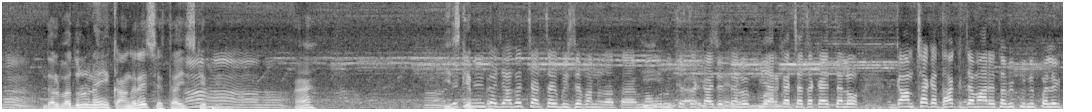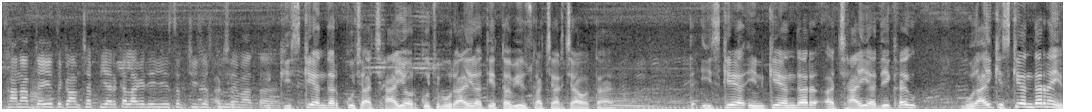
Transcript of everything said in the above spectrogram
हाँ। दल बदलू नहीं कांग्रेस से था इसके हाँ हाँ हाँ हाँ। हैं? हाँ, इसके इनका ज़्यादा चर्चा का विषय बन रहता है। मंगरू चाचा कह देते हैं लोग पीआर का चाचा कहते हैं लोग गामछा का धक जमा रहे तभी कुछ दिन पहले थाना आप जाइए तो गामछा पीआर का लगे जाइए ये सब चीज़ें सुनने में आता है। किसके अंदर कुछ अच्छाई और कुछ बुराई रहती है तभी उसका चर्चा होता है। तो इसके इनके अंदर अच्छाई अधिक है बुराई किसके अंदर नहीं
